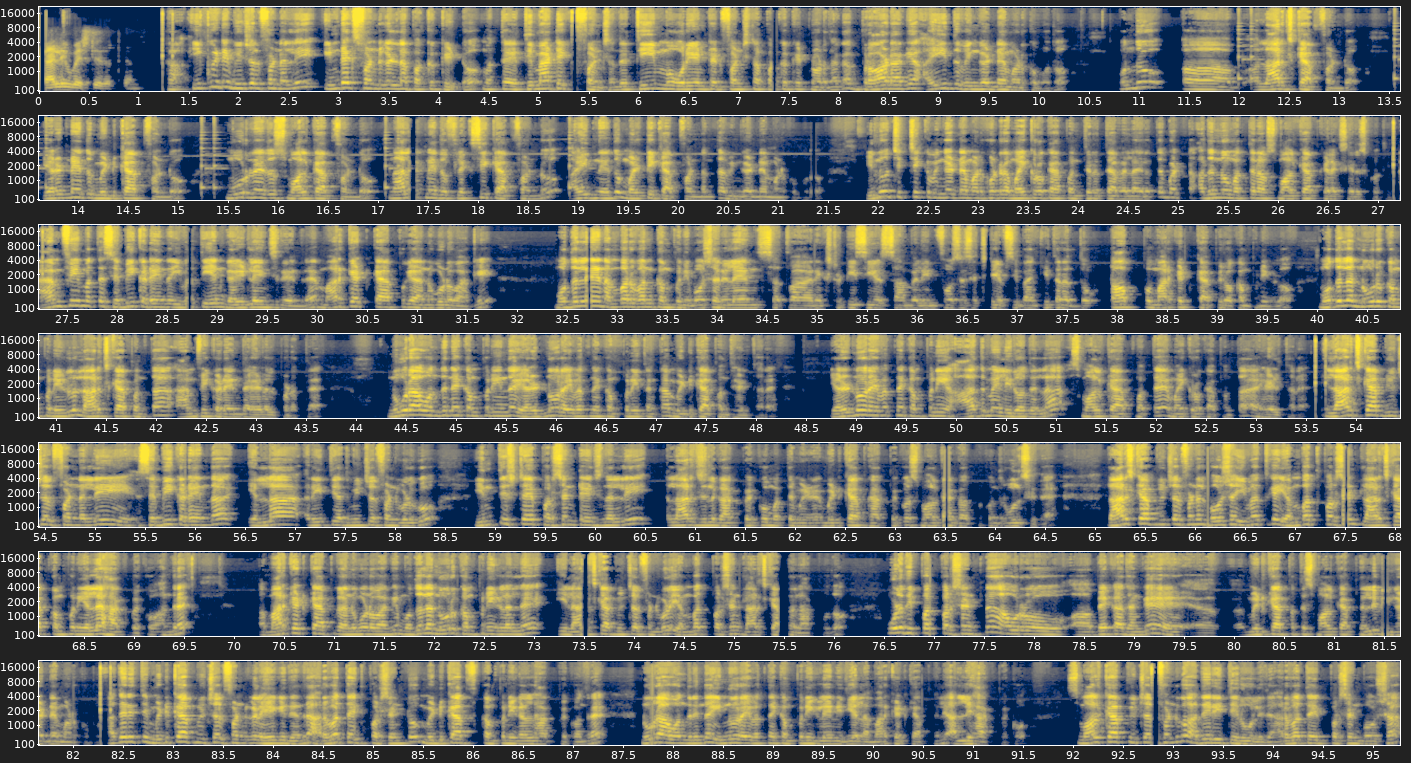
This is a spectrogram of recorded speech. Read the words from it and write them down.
ವ್ಯಾಲ್ಯೂ ಎಷ್ಟು ಇರುತ್ತೆ ಹಾ ಈಕ್ವಿಟಿ ಮ್ಯೂಚುವಲ್ ಫಂಡ್ ಅಲ್ಲಿ ಇಂಡೆಕ್ಸ್ ಫಂಡ್ಗಳನ್ನ ಪಕ್ಕಕ್ಕಿಟ್ಟು ಮತ್ತೆ ಥಿಮ್ಯಾಟಿಕ್ ಫಂಡ್ಸ್ ಅಂದ್ರೆ ಥೀಮ್ ಓರಿಯೆಂಟೆಡ್ ಫಂಡ್ಸ್ನ ಪಕ್ಕಕ್ಕಿಟ್ಟು ನೋಡಿದಾಗ ಬ್ರಾಡ್ ಆಗಿ ಐದು ವಿಂಗಡಣೆ ಮಾಡ್ಕೋಬಹುದು ಒಂದು ಲಾರ್ಜ್ ಕ್ಯಾಪ್ ಫಂಡು ಎರಡನೇದು ಮಿಡ್ ಕ್ಯಾಪ್ ಫಂಡು ಮೂರನೇದು ಸ್ಮಾಲ್ ಕ್ಯಾಪ್ ಫಂಡು ನಾಲ್ಕನೇದು ಫ್ಲೆಕ್ಸಿ ಕ್ಯಾಪ್ ಫಂಡು ಐದನೇದು ಮಲ್ಟಿ ಕ್ಯಾಪ್ ಫಂಡ್ ಅಂತ ವಿಂಗಡಣೆ ಮಾಡ್ಕೋಬಹುದು ಇನ್ನೂ ಚಿಕ್ಕ ಚಿಕ್ಕ ವಿಂಗಡಣೆ ಮಾಡ್ಕೊಂಡ್ರೆ ಮೈಕ್ರೋ ಕ್ಯಾಪ್ ಅಂತ ಇರುತ್ತೆ, ಅವೆಲ್ಲ ಇರುತ್ತೆ ಬಟ್ ಅದನ್ನು ಮತ್ತೆ ನಾವು ಸ್ಮಾಲ್ ಕ್ಯಾಪ್ ಕೆಳಗೆ ಸೇರಿಸ್ಕೋತೀವಿ. ಆಂಫಿ ಮತ್ತೆ ಸೆಬಿ ಕಡೆಯಿಂದ ಇವತ್ತು ಏನ್ ಗೈಡ್ ಲೈನ್ಸ್ ಇದೆ ಅಂದ್ರೆ ಮಾರ್ಕೆಟ್ ಕ್ಯಾಪ್ಗೆ ಅನುಗುಣವಾಗಿ ಮೊದಲನೇ ನಂಬರ್ ಒನ್ ಕಂಪನಿ ಬಹುಶಃ ರಿಲಯನ್ಸ್ ಅಥವಾ ನೆಕ್ಸ್ಟ್ ಟಿ ಸಿ ಎಸ್ ಆಮೇಲೆ Infosys H D F C bank ಈ ತರದ್ದು ಟಾಪ್ ಮಾರ್ಕೆಟ್ ಕ್ಯಾಪ್ ಇರೋ ಕಂಪನಿಗಳು ಮೊದಲ ನೂರು ಕಂಪನಿಗಳು ಲಾರ್ಜ್ ಕ್ಯಾಪ್ ಅಂತ ಆಂಫಿ ಕಡೆಯಿಂದ ಹೇಳಲ್ಪಡುತ್ತೆ. ನೂರ ಒಂದನೇ ಕಂಪನಿಯಿಂದ ಎರಡ್ನೂರ ಐವತ್ತನೇ ಕಂಪನಿ ತನಕ ಮಿಡ್ ಕ್ಯಾಪ್ ಅಂತ ಹೇಳ್ತಾರೆ. ಎರಡ್ನೂರ ಐವತ್ತನೇ ಕಂಪನಿ ಆದ್ಮೇಲೆ ಇರೋದೆಲ್ಲ ಸ್ಮಾಲ್ ಕ್ಯಾಪ್ ಮತ್ತೆ ಮೈಕ್ರೋ ಕ್ಯಾಪ್ ಅಂತ ಹೇಳ್ತಾರೆ. ಲಾರ್ಜ್ ಕ್ಯಾಪ್ ಮ್ಯೂಚುವಲ್ ಫಂಡ್ನಲ್ಲಿ ಸೆಬಿ ಕಡೆಯಿಂದ ಎಲ್ಲಾ ರೀತಿಯಾದ ಮ್ಯೂಚುವಲ್ ಫಂಡ್ಗಳಿಗೂ ಇಂತಿಷ್ಟೇ ಪರ್ಸೆಂಟೇಜ್ನಲ್ಲಿ ಲಾರ್ಜ್ ಹಾಕ್ಬೇಕು ಮತ್ತೆ ಮಿಡ್ ಕ್ಯಾಪ್ ಹಾಕ್ಬೇಕು ಸ್ಮಾಲ್ ಕ್ಯಾಪ್ ಹಾಕ್ಬೇಕು ಅಂತ ರೂಲ್ಸ್ ಇದೆ. ಲಾರ್ಜ್ ಕ್ಯಾಪ್ ಮ್ಯೂಚುವಲ್ ಫಂಡ್ ಅಲ್ಲಿ ಬಹುಶಃ ಇವತ್ತಿಗೆ ಎಂಬತ್ ಪರ್ಸೆಂಟ್ ಲಾರ್ಜ್ ಕ್ಯಾಪ್ ಕಂಪನಿಯಲ್ಲೇ ಹಾಕ್ಬೇಕು. ಅಂದ್ರೆ ಮಾರ್ಕೆಟ್ ಕ್ಯಾಪ್ ಅನುಗುಣವಾಗಿ ಮೊದಲ ನೂರು ಕಂಪನಿಗಳಲ್ಲೇ ಈ ಲಾರ್ಜ್ ಕ್ಯಾಪ್ ಮ್ಯೂಚುವಲ್ ಫಂಡ್ಗಳು ಎಂಬತ್ ಪರ್ಸೆಂಟ್ ಲಾರ್ಜ್ ಕ್ಯಾಪ್ನಲ್ಲಿ ಹಾಕ್ಬೋದು. ಉಳಿದ ಇಪ್ಪತ್ ಪರ್ಸೆಂಟ್ನ ಅವರು ಬೇಕಾದಂಗೆ ಮಿಡ್ ಕ್ಯಾಪ್ ಮತ್ತೆ ಸ್ಮಾಲ್ ಕ್ಯಾಪ್ನಲ್ಲಿ ವಿಂಗಡಣೆ ಮಾಡ್ಕೋಬಹುದು ಅದೇ ರೀತಿ ಮಿಡ್ ಕ್ಯಾಪ್ ಮ್ಯೂಚುವಲ್ ಫಂಡ್ಗಳು ಹೇಗಿದೆ ಅಂದ್ರೆ ಅರವತ್ತೈದು ಪರ್ಸೆಂಟ್ ಮಿಡ್ ಕ್ಯಾಪ್ ಕಂಪನಿಗಳಲ್ಲಿ ಹಾಕ್ಬೇಕು. ಅಂದ್ರೆ ನೂರ ಒಂದರಿಂದ ಇನ್ನೂರ ಐವತ್ತನೇ ಕಂಪನಿಗಳೇನಿದೆಯಲ್ಲ ಮಾರ್ಕೆಟ್ ಕ್ಯಾಪ್ನಲ್ಲಿ ಅಲ್ಲಿ ಹಾಕ್ಬೇಕು. ಸ್ಮಾಲ್ ಕ್ಯಾಪ್ ಮ್ಯೂಚುವಲ್ ಫಂಡ್ಗೂ ಅದೇ ರೀತಿ ರೂಲ್ ಇದೆ. ಅರವತ್ತೈದು ಪರ್ಸೆಂಟ್ ಬಹುಶಃ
